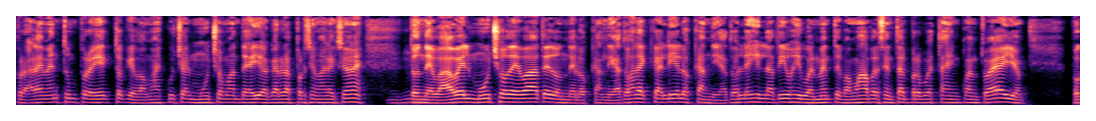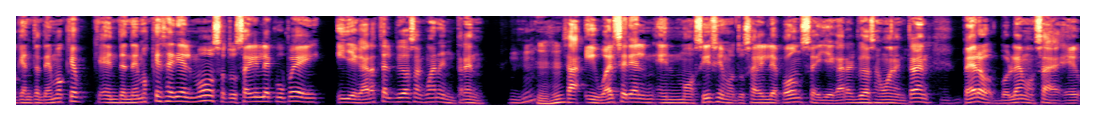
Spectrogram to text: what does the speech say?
probablemente un proyecto que vamos a escuchar mucho más de ello acá en las próximas elecciones, donde va a haber mucho debate, donde los candidatos a la alcaldía y los candidatos legislativos igualmente vamos a presentar propuestas en cuanto a ello, porque entendemos que, entendemos que sería hermoso tú salirle de Cupey y llegar hasta el Viejo San Juan en tren. O sea, igual sería hermosísimo tú salir de Ponce y llegar al Viejo San Juan en tren. Pero volvemos, o sea, eh,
